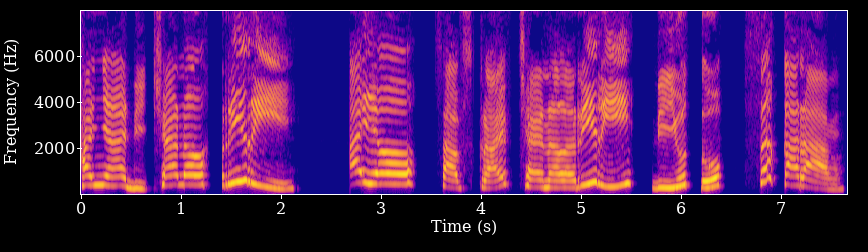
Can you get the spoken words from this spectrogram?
hanya di channel Riri. Ayo, subscribe channel Riri di YouTube sekarang.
